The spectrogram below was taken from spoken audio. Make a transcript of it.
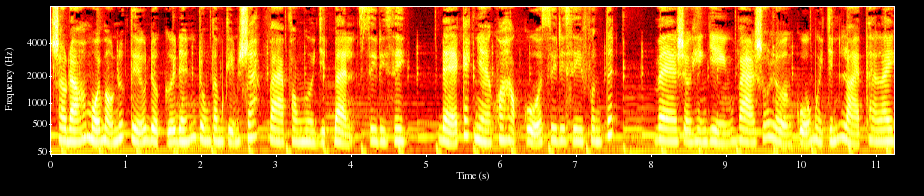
Sau đó, mỗi mẫu nước tiểu được gửi đến Trung tâm Kiểm soát và Phòng ngừa Dịch bệnh CDC để các nhà khoa học của CDC phân tích về sự hiện diện và số lượng của 19 loại thalate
